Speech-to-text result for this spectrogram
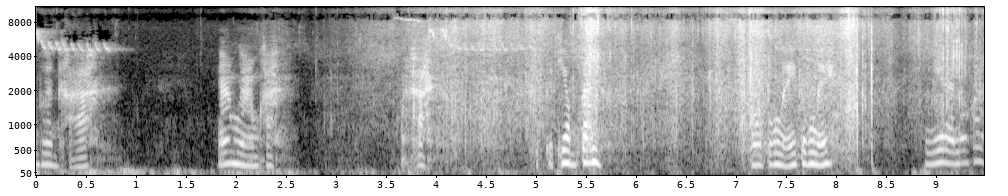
เพื่อนๆค่ะงามงามๆค่ะ มาค่ะเก็บกระเทียมกันเอาตรงไหนตรงไหน ตรงนี้แหละเนาะค่ะ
